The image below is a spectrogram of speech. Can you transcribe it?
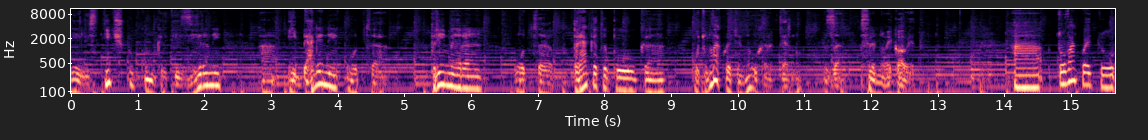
реалистично конкретизиране а, и бягане от а, примера, от а, пряката полука, от това, което е много характерно за средновековието. А това, което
